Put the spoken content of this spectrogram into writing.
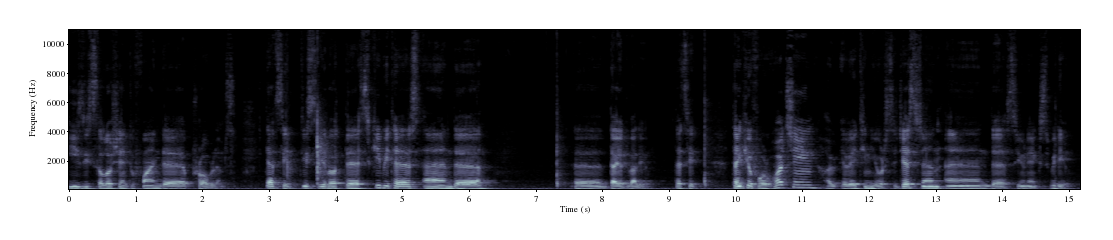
easy solution to find the problems. That's it. This is about the skippy test and uh, uh, diode value. That's it. Thank you for watching. I'm awaiting your suggestion and uh, see you next video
